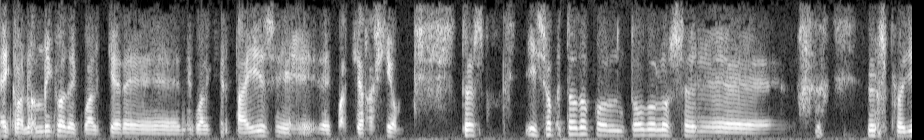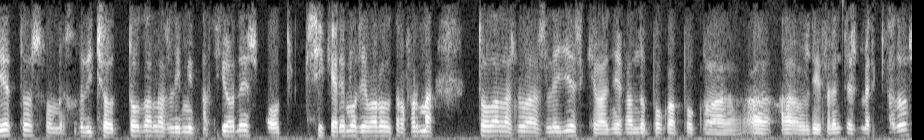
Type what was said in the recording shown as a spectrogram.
económico de cualquier eh, de cualquier país y de cualquier región. Entonces, y sobre todo con todos los eh, los proyectos, o mejor dicho, todas las limitaciones, o si queremos llevarlo de otra forma, todas las nuevas leyes que van llegando poco a poco a, los diferentes mercados.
